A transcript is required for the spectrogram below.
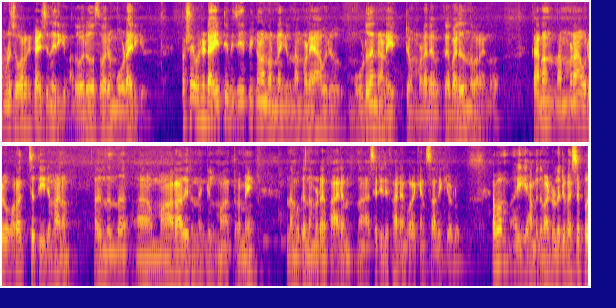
നമ്മൾ ചോറൊക്കെ കഴിച്ചെന്നിരിക്കും. അത് ഓരോ ദിവസം ഓരോ മൂഡായിരിക്കും. പക്ഷേ ഒരു ഡയറ്റ് വിജയിപ്പിക്കണമെന്നുണ്ടെങ്കിൽ നമ്മുടെ ആ ഒരു മൂഡ് തന്നെയാണ് ഏറ്റവും വളരെ വലുതെന്ന് പറയുന്നത്. കാരണം നമ്മുടെ ആ ഒരു ഉറച്ച തീരുമാനം അതിൽ നിന്ന് മാറാതിരുന്നെങ്കിൽ മാത്രമേ നമുക്ക് നമ്മുടെ ഭാരം ശരീരഭാരം കുറയ്ക്കാൻ സാധിക്കുകയുള്ളൂ. അപ്പം ഈ അമിതമായിട്ടുള്ളൊരു വിശപ്പ്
